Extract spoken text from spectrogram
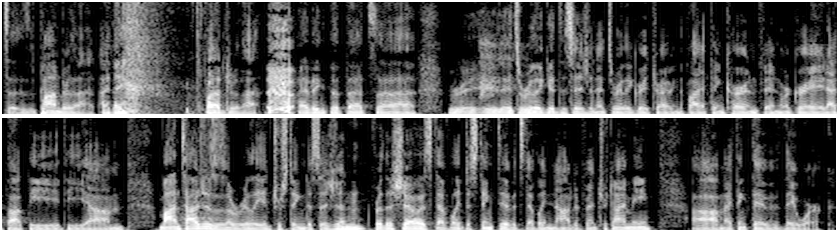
t- ponder that. I think ponder that. I think that that's uh, re- it's a really good decision. It's a really great driving the plot. I think her and Finn were great. I thought the the um, montages is a really interesting decision for the show. It's definitely distinctive. It's definitely not Adventure Timey. Um, I think they they work.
